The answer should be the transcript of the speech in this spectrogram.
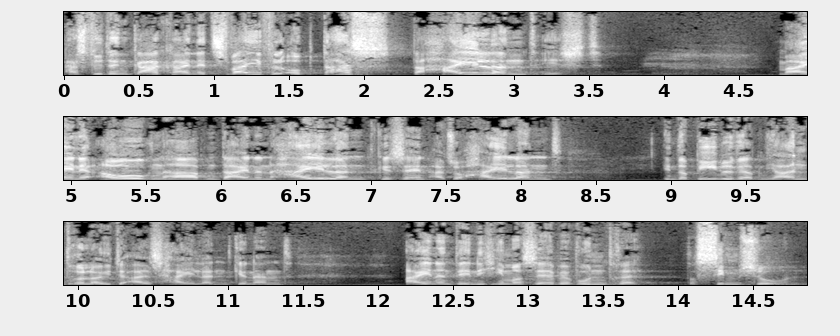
Hast du denn gar keine Zweifel, ob das der Heiland ist? Meine Augen haben deinen Heiland gesehen. Also Heiland, in der Bibel werden ja andere Leute als Heiland genannt. Einen, den ich immer sehr bewundere, der Simson,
